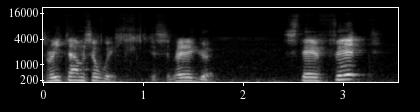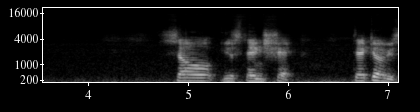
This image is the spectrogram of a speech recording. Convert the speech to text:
three times a week. It's very good. Stay fit so you stay in shape. Take care of yourself.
